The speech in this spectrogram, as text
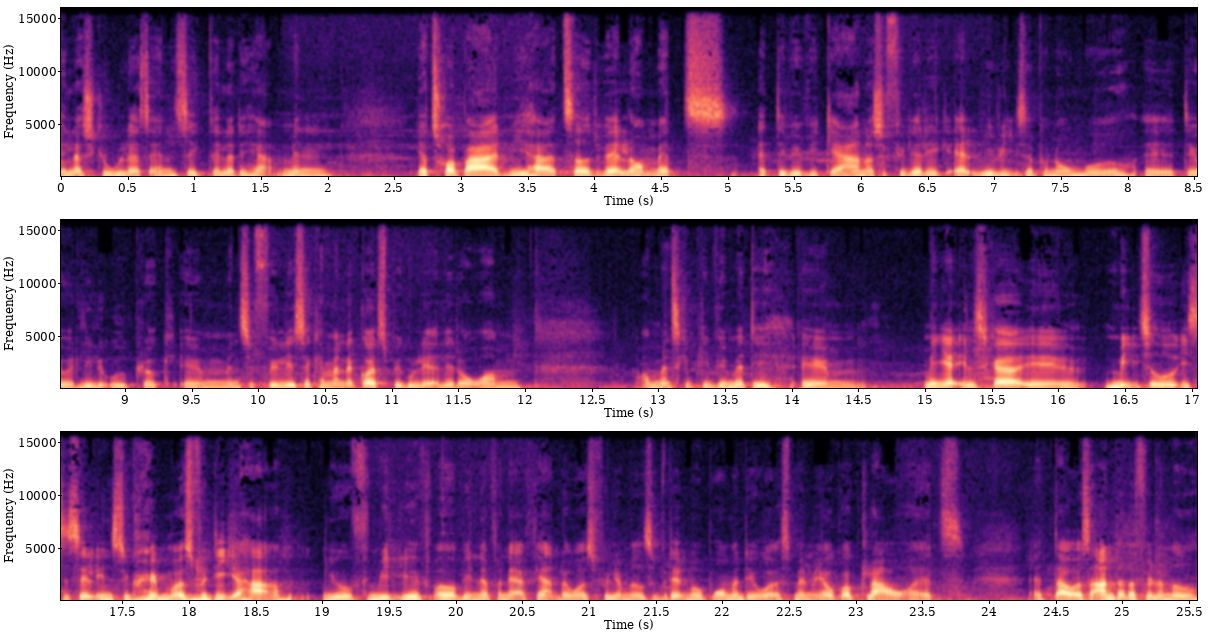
eller skjule deres ansigt eller det her. Men jeg tror bare, at vi har taget et valg om, at, at det vil vi gerne, og selvfølgelig er det ikke alt, vi viser på nogen måde. Øh, det er jo et lille udpluk, øh, men selvfølgelig så kan man da godt spekulere lidt over, om, om man skal blive ved med det. Øh, men jeg elsker mediet i sig selv, Instagram, også mm. fordi jeg har jo familie og venner fra nær fjern, der også følger med, så på den måde bruger man det jo også. Men jeg er jo godt klar over, at, at der er også andre, der følger med.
